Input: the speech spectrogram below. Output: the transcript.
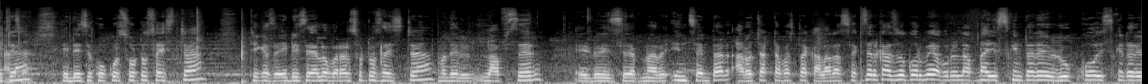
এটা আচ্ছা। এটা হচ্ছে কোকোর ছোট সাইজটা ঠিক আছে? এটা হচ্ছে অ্যালোভেরার ছোট সাইজটা আমাদের লাভসের এটা হচ্ছে আপনার ইন সেন্টার আরও চারটা পাঁচটা কালার আছে। এর কাজও করবে আবার হলো আপনার স্কিনটারে রুক্ষ স্কিনটারে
